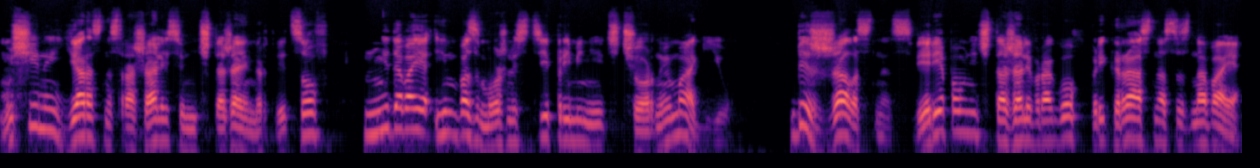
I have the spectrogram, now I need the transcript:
Мужчины яростно сражались, уничтожая мертвецов, не давая им возможности применить черную магию. Безжалостно, свирепо уничтожали врагов, прекрасно осознавая,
